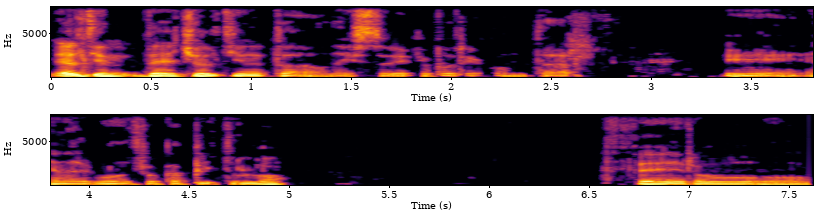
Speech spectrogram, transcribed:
él tiene, de hecho, él tiene toda una historia que podría contar eh, en algún otro capítulo. Pero,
